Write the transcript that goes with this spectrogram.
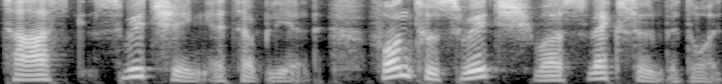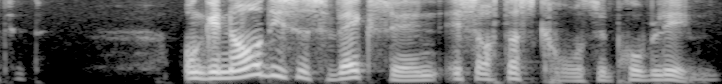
Task Switching etabliert, von to switch, was wechseln bedeutet. Und genau dieses Wechseln ist auch das große Problem.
